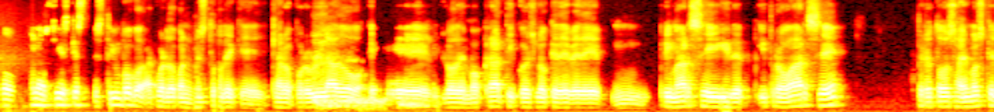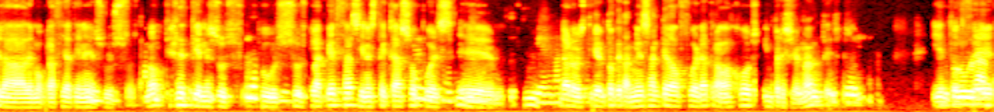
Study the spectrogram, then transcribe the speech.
Bueno, sí, es que estoy un poco de acuerdo con esto de que, claro, por un lado, eh, lo democrático es lo que debe de mm, primarse y, probarse, pero todos sabemos que la democracia tiene sus, ¿no? tiene sus, sus, flaquezas y en este caso, pues, eh, claro, es cierto que también se han quedado fuera trabajos impresionantes. Y entonces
